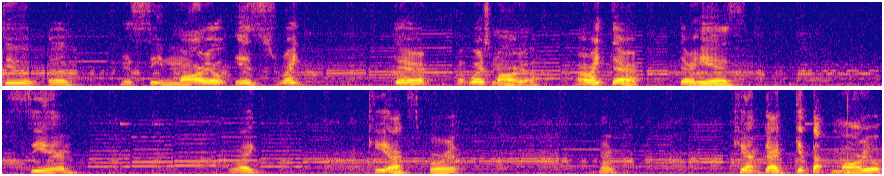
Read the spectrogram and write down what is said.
do. Uh, let's see. Mario is right there. Where's Mario? Oh, right there. There he is. See him? Like, he asked for it. Oh, gonna get that Mario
